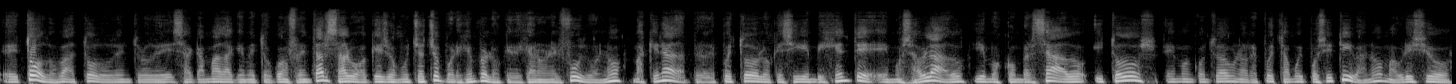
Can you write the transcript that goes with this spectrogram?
eh, todo, va, todo dentro de esa camada que me tocó enfrentar, salvo aquellos muchachos, por ejemplo, los que dejaron el fútbol, ¿no? Más que nada, pero después todo lo que sigue en vigente hemos hablado y hemos conversado y todos hemos encontrado una respuesta muy positiva, ¿no? Mauricio,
